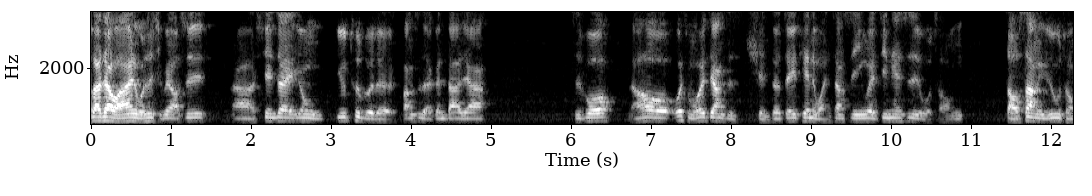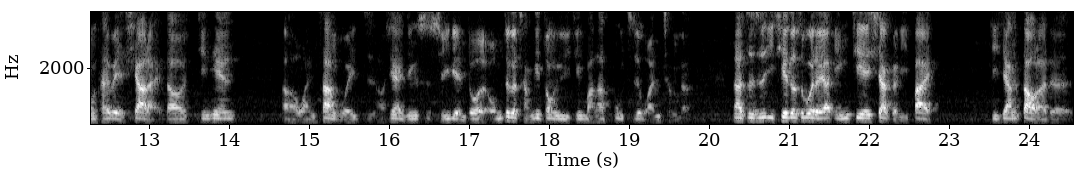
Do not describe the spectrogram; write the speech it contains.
大家晚安，我是启明老师啊。现在用 YouTube 的方式来跟大家直播。然后为什么会这样子选择这一天的晚上？是因为今天是我从早上一路从台北下来到今天呃晚上为止啊，现在已经是十一点多了。我们这个场地终于已经把它布置完成了。那这是一切都是为了要迎接下个礼拜即将到来的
